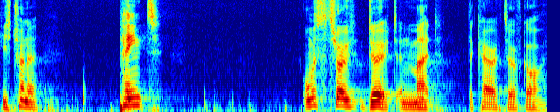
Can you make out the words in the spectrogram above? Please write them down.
he's trying to paint almost throw dirt and mud the character of God.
